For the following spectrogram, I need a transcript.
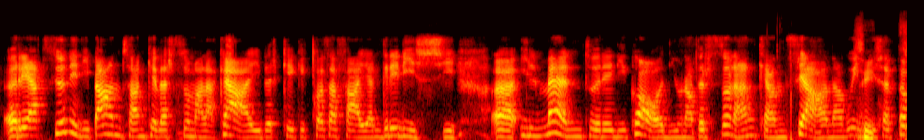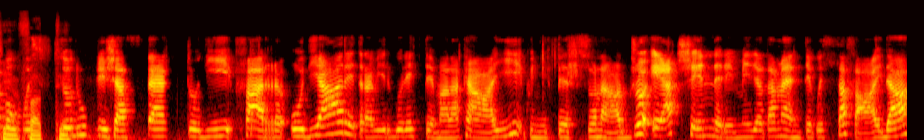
reazione di pancia anche verso Malakai? Perché che cosa fai? Aggredisci eh, il mentore di Cody, una persona anche anziana, quindi sì, c'è proprio sì, questo duplice aspetto di far odiare, tra virgolette, Malakai, quindi il personaggio, e accendere immediatamente questa faida,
